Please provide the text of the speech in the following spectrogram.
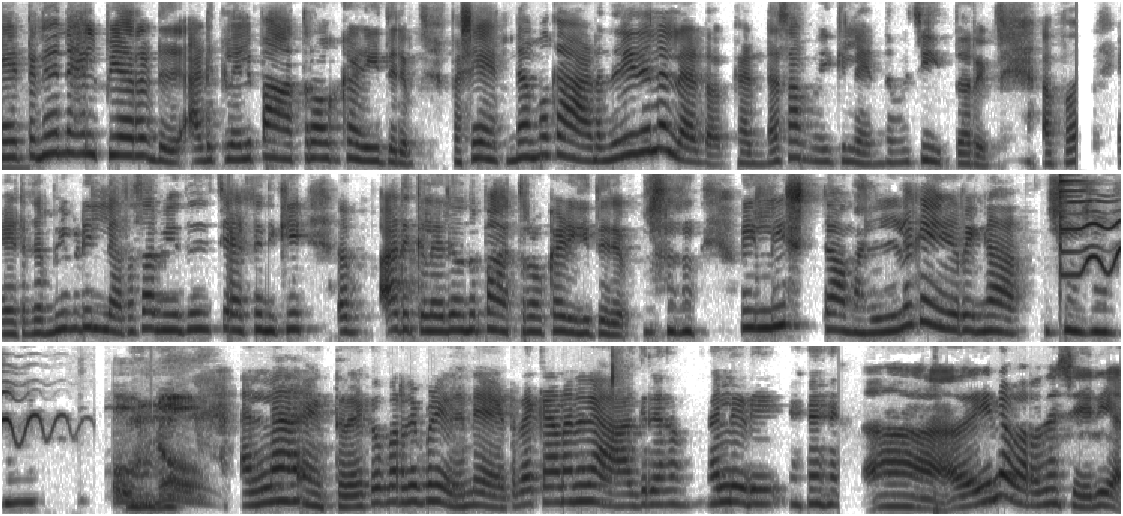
ഏട്ടനും എന്നെ ഹെൽപ്പ് ചെയ്യാറുണ്ട്. അടുക്കളയിൽ പാത്രമൊക്കെ കഴുകി തരും. പക്ഷെ ഏട്ടന്റെ അമ്മ കാണുന്ന രീതിയിലല്ല കേട്ടോ. കണ്ടാൽ സമ്മതിക്കില്ല. എന്റെ അമ്മ ചീത്ത പറയും. അപ്പോൾ അമ്മ ഇവിടെ ഇല്ലാത്ത സമയത്ത് ചേട്ടൻ എനിക്ക് അടുക്കളയിൽ ഒന്ന് പാത്രമൊക്കെ കഴുകി തരും. വലിയ ഇഷ്ടമാണ് നല്ല കെയറിങ്ങാ അല്ല ഇത്രയൊക്കെ പറഞ്ഞപ്പോഴേ നിന്റെ ഏട്ടനെ കാണാൻ ഒരു ആഗ്രഹം അല്ലേടി? ആ അതിനെ പറഞ്ഞ ശരിയാ.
